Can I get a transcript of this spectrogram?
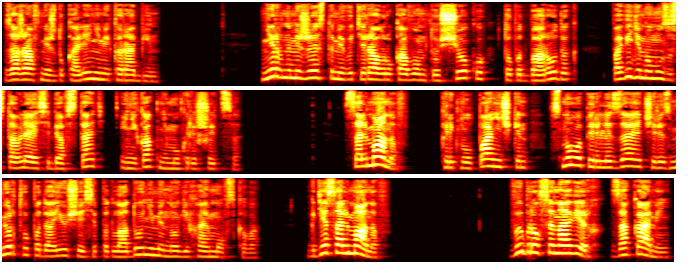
зажав между коленями карабин. Нервными жестами вытирал рукавом то щеку, то подбородок, по-видимому, заставляя себя встать и никак не мог решиться. «Сальманов!» — крикнул Паничкин, снова перелезая через мертво подающиеся под ладонями ноги Хаймовского. «Где Сальманов?» «Выбрался наверх, за камень»,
